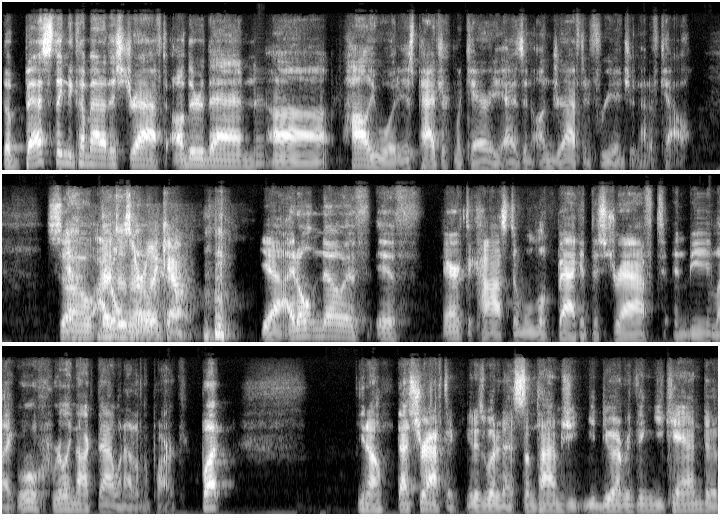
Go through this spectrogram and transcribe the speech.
The best thing to come out of this draft, other than uh, Hollywood, is Patrick Mekari as an undrafted free agent out of Cal. So Yeah, I that don't doesn't know- really count. yeah, I don't know if if Eric DeCosta will look back at this draft and be like, "Ooh, really knocked that one out of the park." But you know, that's drafting. It is what it is. Sometimes you, you do everything you can to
